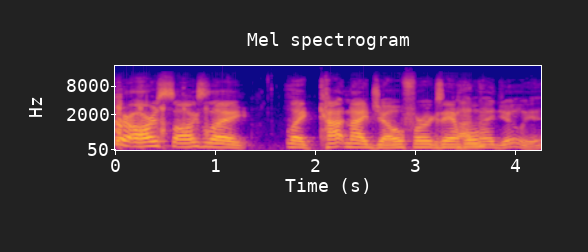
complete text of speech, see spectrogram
there are songs like like Cotton Eye Joe, for example. Cotton Eye Joe, yeah.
